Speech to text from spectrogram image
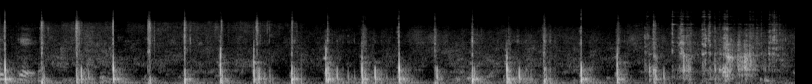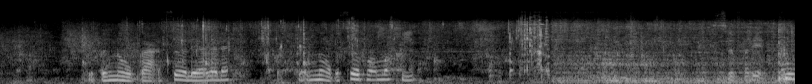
แต่มาคิดเสื้อเก่งเดี๋ยวเป็นหนูกะเสื้อแล้วเลยได้เด็กหนูกะเสื้อพร้อมมาคิดเสื้อประเด็ดตู้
